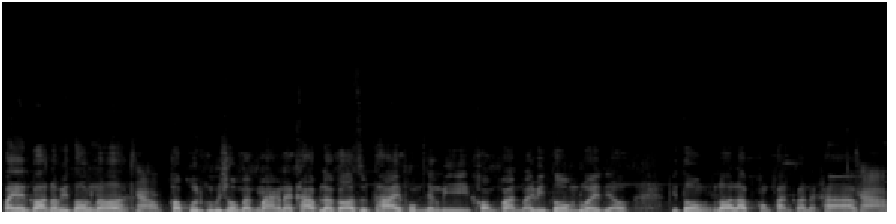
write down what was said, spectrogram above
ไปกันก่อนเนาะพี่โต้งเนาะครับ ขอบคุณคุณผู้ชมมากๆนะครับ แล้วก็สุดท้ายผมยังมีของขวัญมาให้พี่โต้งด้วยเดี๋ยวพี่โต้งรอรับของขวัญก่อนนะครับ ครับ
